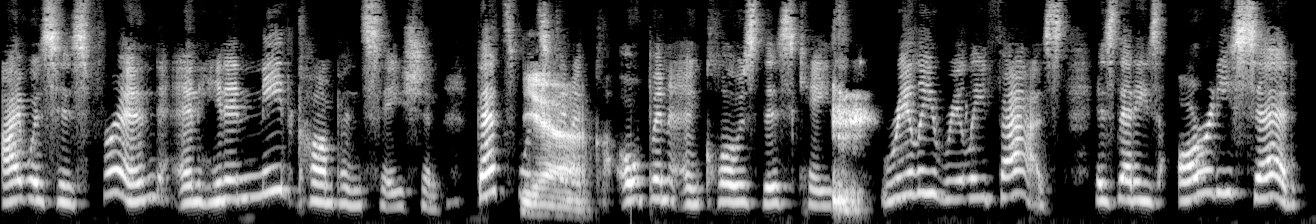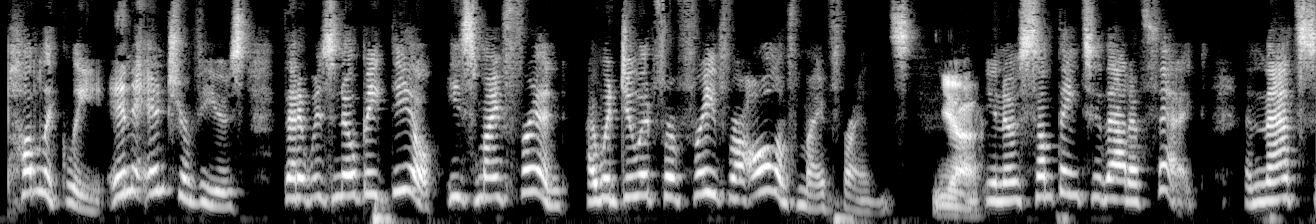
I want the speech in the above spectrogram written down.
I was his friend and he didn't need compensation. That's what's yeah. going to open and close this case really, really fast is that he's already said publicly in interviews that it was no big deal. He's my friend. I would do it for free for all of my friends. Yeah. You know, something to that effect. And that's,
